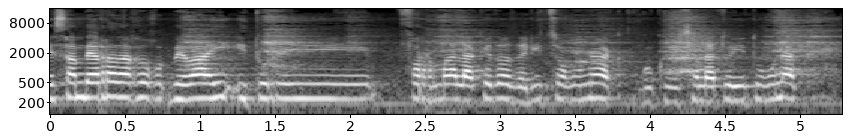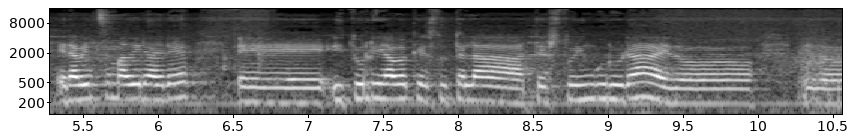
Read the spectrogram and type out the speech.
esan beharra dago bebai, iturri formalak edo deritzogunak, guk izendatu ditugunak, erabiltzen badira ere, e, iturri hauek ez dutela testu ingurura edo, edo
